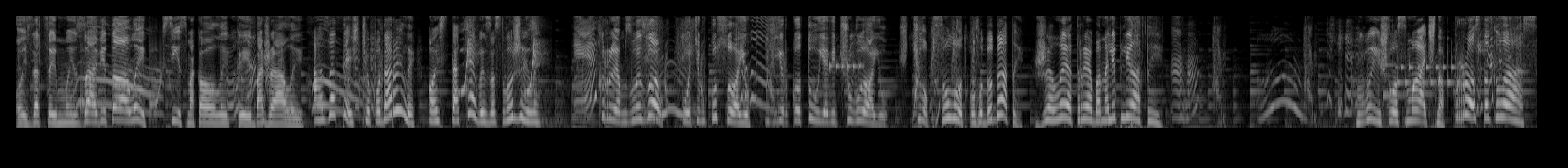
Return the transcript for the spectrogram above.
Ось за цим ми завітали. Всі смаколики бажали. А за те, що подарили, ось таке ви заслужили. Крем злизав, потім кусаю. Гіркоту я відчуваю. Щоб солодкого додати, желе треба наліпляти. Вийшло смачно, просто клас.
